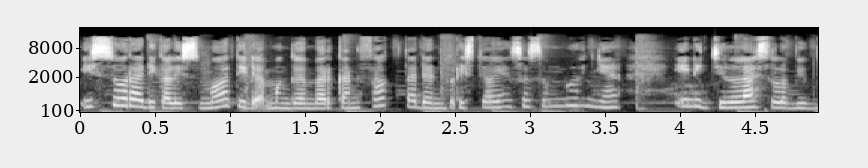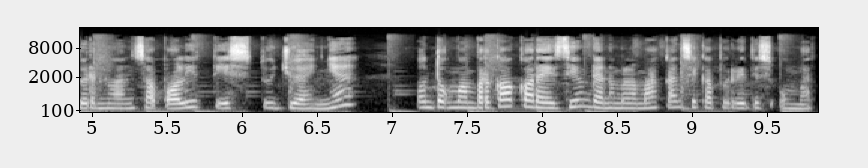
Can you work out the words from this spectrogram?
Isu radikalisme tidak menggambarkan fakta dan peristiwa yang sesungguhnya. Ini jelas lebih bernuansa politis, tujuannya untuk memperkokoh rezim dan melemahkan sikap kritis umat.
